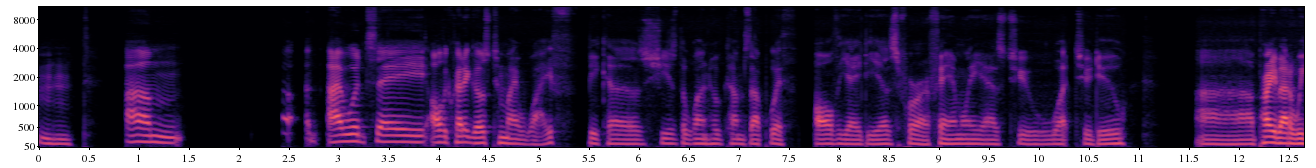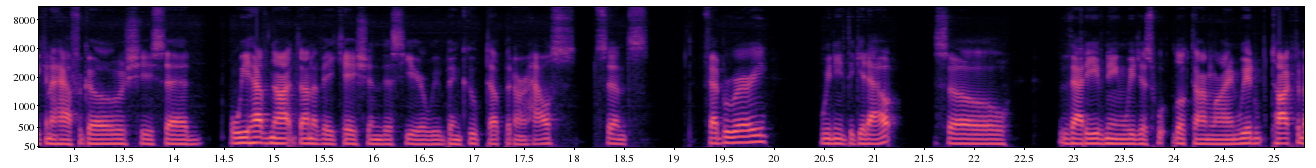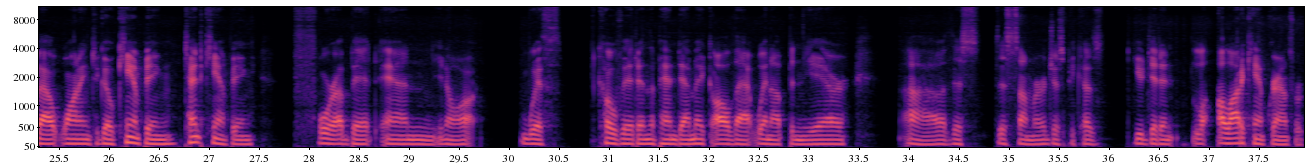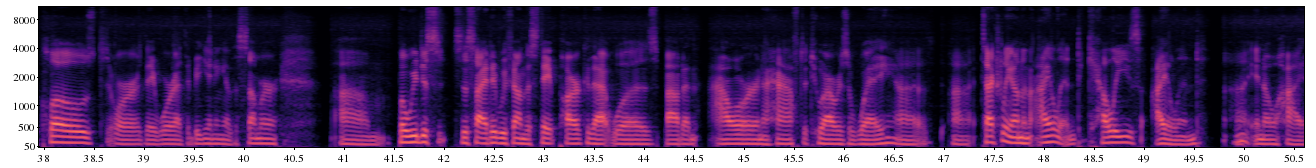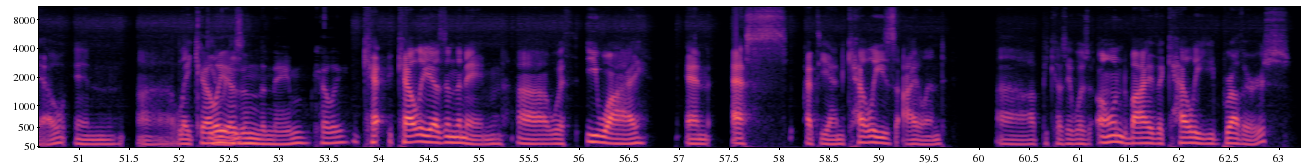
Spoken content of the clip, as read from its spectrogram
Mm-hmm. Um, I would say all the credit goes to my wife because she's the one who comes up with all the ideas for our family as to what to do. Uh, probably about a week and a half ago, she said, We have not done a vacation this year. We've been cooped up in our house since February. We need to get out. So that evening, we just looked online. We had talked about wanting to go camping, tent camping for a bit. And, you know, with COVID and the pandemic, all that went up in the air uh, this this summer just because you didn't. A lot of campgrounds were closed, or they were at the beginning of the summer. Um, but we just decided we found the state park that was about an hour and a half to two hours away. Uh, uh, it's actually on an island, Kelleys Island, uh, in Ohio, in uh, Lake Kelly, Erie. as in the name Kelly. Ke- Kelly, as in the name, uh, with E Y and S at the end. Kelleys Island, uh, because it was owned by the Kelly brothers.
